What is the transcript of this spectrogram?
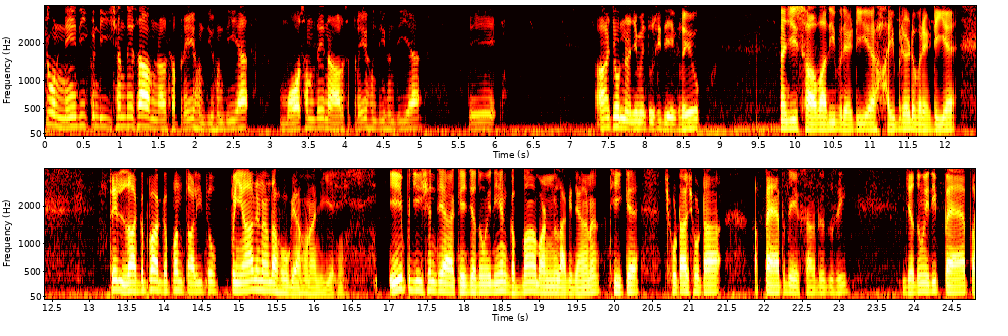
ਝੋਨੇ ਦੀ ਕੰਡੀਸ਼ਨ ਦੇ ਹਿਸਾਬ ਨਾਲ ਸਪਰੇਅ ਹੁੰਦੀ ਹੁੰਦੀ ਆ, ਮੌਸਮ ਦੇ ਨਾਲ ਸਪਰੇਅ ਹੁੰਦੀ ਹੁੰਦੀ ਆ ਤੇ ਆਹ ਝੋਨਾ ਜਿਵੇਂ ਤੁਸੀਂ ਦੇਖ ਰਹੇ ਹੋ। ਹਾਂਜੀ ਸਾਵਾ ਦੀ ਵੈਰਾਈਟੀ ਹੈ ਹਾਈਬ੍ਰਿਡ ਵੈਰਾਈਟੀ ਹੈ ਤੇ ਲਗਭਗ 45 ਤੋਂ 50 ਦਿਨਾਂ ਦਾ ਹੋ ਗਿਆ ਹੋਣਾ ਜੀ ਇਹ। ਇਹ ਪੋਜੀਸ਼ਨ ਤੇ ਆ ਕੇ ਜਦੋਂ ਇਹਦੀਆਂ ਗੱਬਾਂ ਬਣਨ ਲੱਗ ਜਾਣ, ਠੀਕ ਹੈ ਛੋਟਾ ਛੋਟਾ ਪੈਪ ਦੇਖ ਸਕਦੇ ਹੋ ਤੁਸੀਂ, ਜਦੋਂ ਇਹਦੀ ਪੈਪ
